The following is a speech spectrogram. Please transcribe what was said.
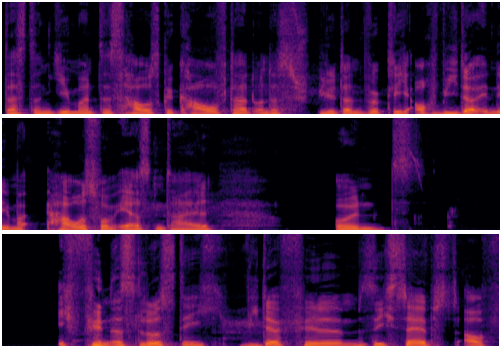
dass dann jemand das Haus gekauft hat und das spielt dann wirklich auch wieder in dem Haus vom ersten Teil. Und ich finde es lustig, wie der Film sich selbst auf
